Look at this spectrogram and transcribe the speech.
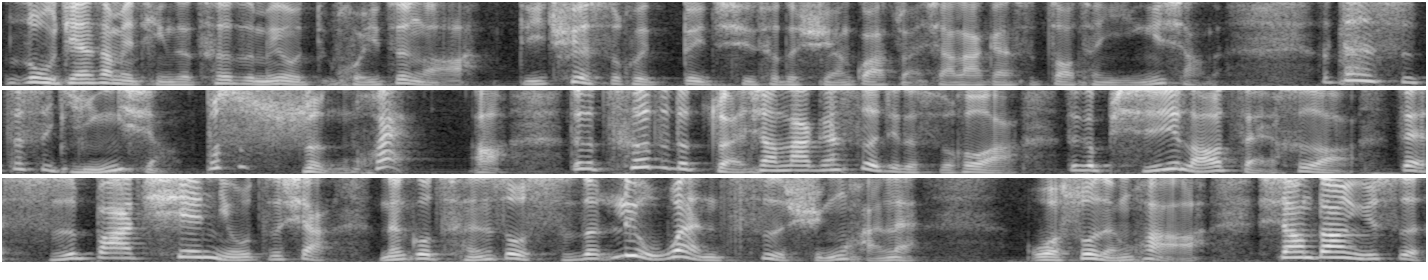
路肩上面停着，车子没有回正啊。的确是会对汽车的悬挂、转向、拉杆是造成影响的，但是这是影响，不是损坏啊。这个车子的转向拉杆设计的时候啊，这个疲劳载荷啊，在十八千牛之下能够承受十的六万次循环嘞。我说人话啊，相当于是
